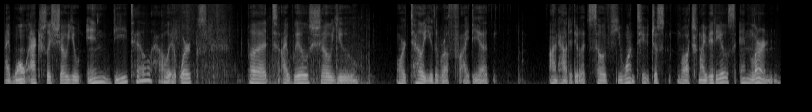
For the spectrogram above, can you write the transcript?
I won't actually show you in detail how it works, but I will show you or tell you the rough idea on how to do it. So if you want to, just watch my videos and learn.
